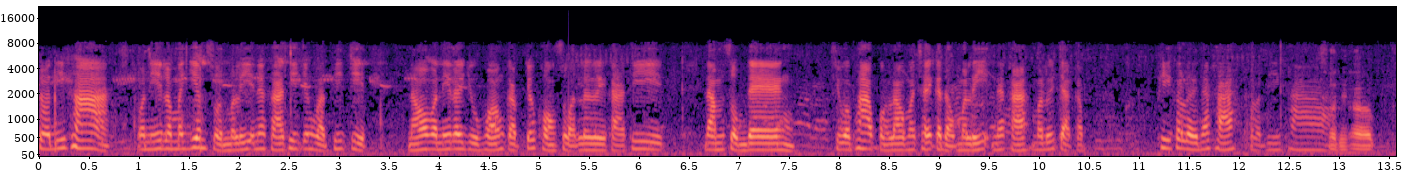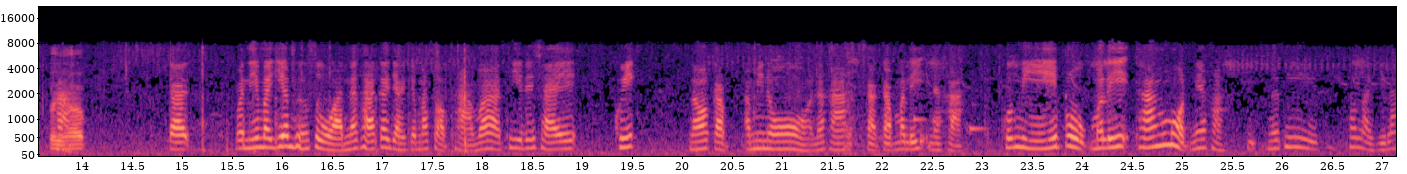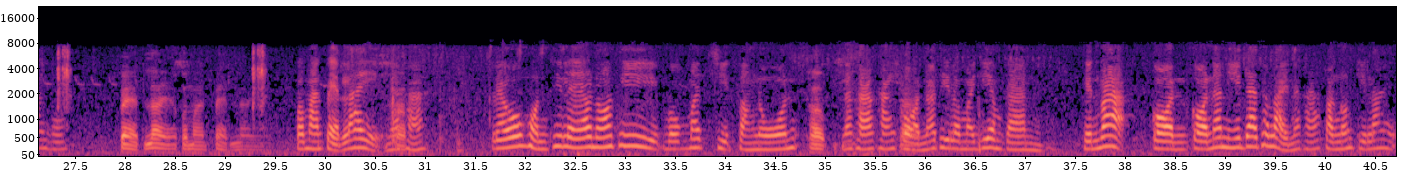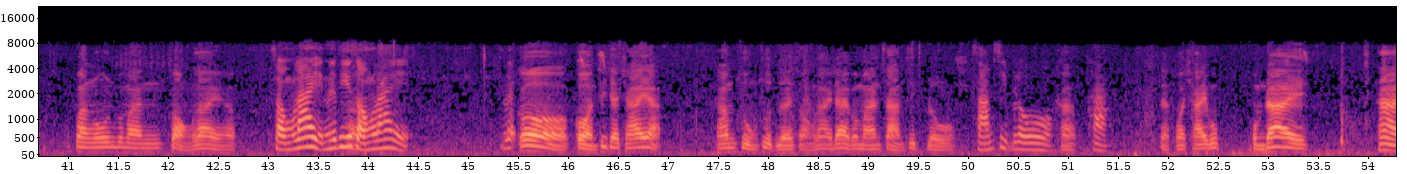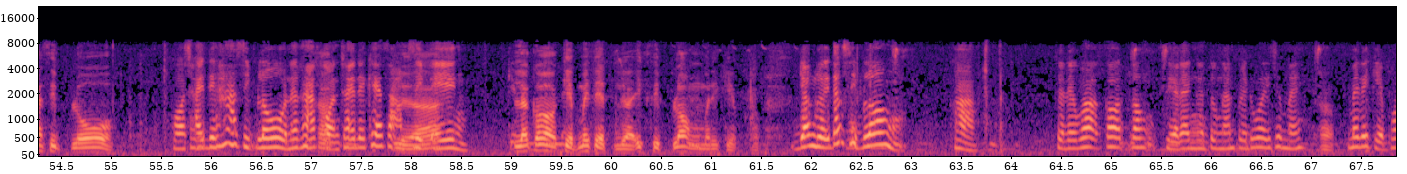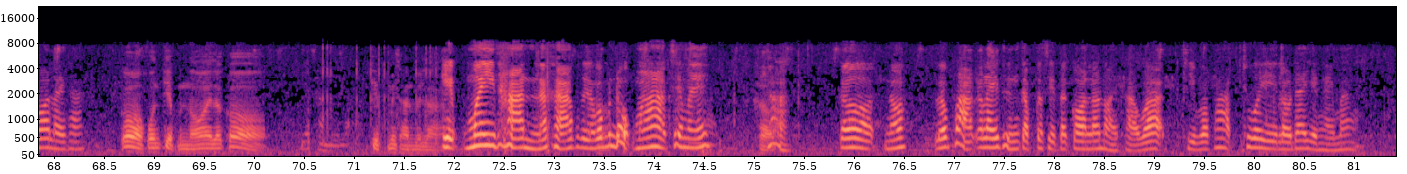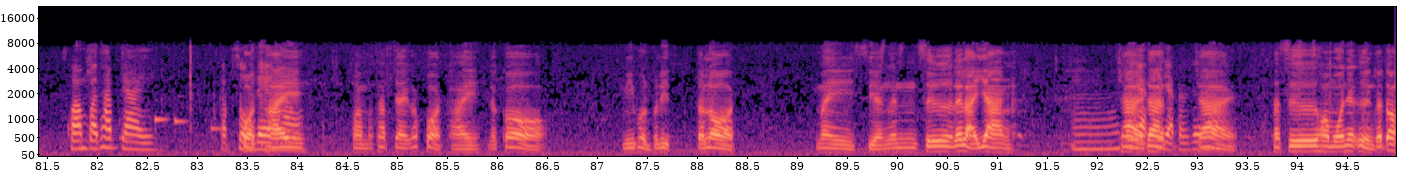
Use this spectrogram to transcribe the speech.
สวัสดีค่ะ วันนี้เรามาเยี่ยมสวนมะลินะคะ ที่จังหวัดพิจิตรเนาะวันนี้เราอยู่พร้อมกับเจ้าของสวนเลยค่ะ ที่นำสมแดงชีวภาพของเรามาใช้กระดอกมะลินะคะ มารู้จักกับพี่เขาเลยนะคะ สวัสดีค่ะ สวัสดีครับ สวัสดีครับ ก็วันนี้มาเยี่ยมถึงสวนนะคะ ก็อยากจะมาสอบถามว่าที่ได้ใช้ควิกเนาะกับอะมิโนนะคะกับกับมะลินะคะ คุณหมีปลูกมะลิทั้งหมดเนี่ยค่ะเนื้อที่เท่าไหร่กี่ไร่คะแปดไร่ครับประมาณแปดไร่ ประมาณแปดไร่นะคะ แล้วหนที่แล้วเนาะที่บอกมาฉีดฝั่งโน้นครับนะคะ ครั้งก่อนนะที่เรามาเยี่ยมกัน เห็นว่าก่อนก่อนหน้านี้ได้เท่าไหร่นะคะ ฝั่งโน้นกี่ไร่ฝั่งนู้นประมาณสองไร่ครับสองไร่เนื้อที่ครับสองไร่ ก็ก่อนที่จะใช้อะทำสูงสุดเลยสองไร่ได้ประมาณสามสิบโลสามสิบโลครับค่ะ แต่พอใช้ปุ๊บผมได้ห้าสิบโล พอใช้ได้ห้าสิบโลนะคะครับก่อนใช้ได้แค่สามเหลืสิบอเอง แล้วก็เก็บไม่เสร็จเหลืออีกสิบร่องไม่ได้เก็บครับยังเหลืออกตั้งสิบล่องค่ะแสดงว่าก็ต้องเสียแรงเงินตรงนั้นไปด้วยใช่ไหมครับ ไม่ได้เก็บเพราะอะไรคะก็คนเก็บมันน้อยแล้วก็เก็บไม่ทันเวลา เก็บไม่ทันนะคะแสดงว่ามันดกมากใช่ไหมครับค่ะก็เนาะแล้วฝากอะไรถึงกับเกษตรกรเราหน่อยค่ะว่าชีวภาพช่วยเราได้ยังไงบ้างความประทับใจกับสปมลอดแดงภัยเราความประทับใจก็ปลอดภัยแล้วก็มีผลผลิตตลอด ไม่เสียเงินซื้อหลายๆอย่าง อืมใช่ประหยัดถ้าประหยัดอะไรได้ใช่ ถ้าซื้อฮอร์โมนอย่างอื่นก็ต้อง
